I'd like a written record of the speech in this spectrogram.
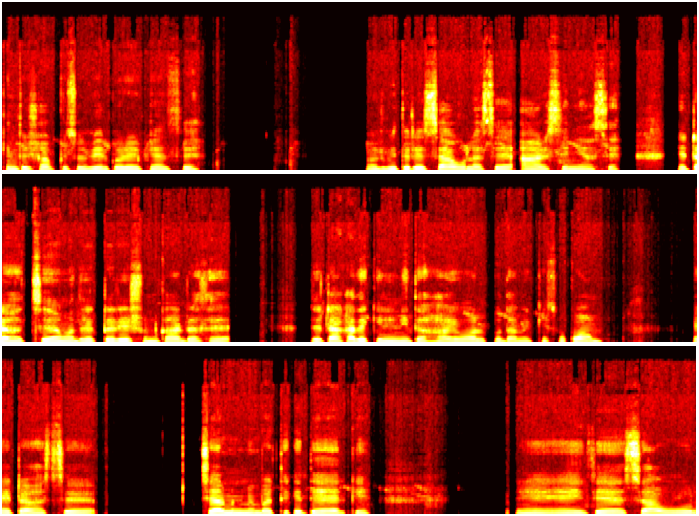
কিন্তু সবকিছু বের করে ফেলছে। ওর ভিতরে চাউল আছে আর চিনি আছে। এটা হচ্ছে আমাদের একটা রেশন কার্ড আছে, যে টাকা দিয়ে কিনে নিতে হয়, অল্প দামে, কিছু কম। এটা হচ্ছে চেয়ারম্যান মেম্বার থেকে দেয় আর কি। এই যে চাউল,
